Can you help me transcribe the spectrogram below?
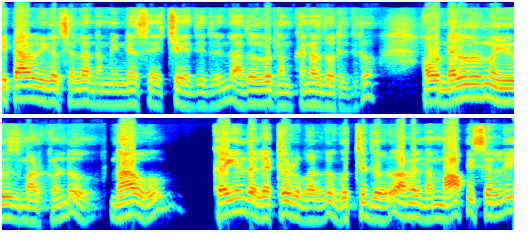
ಈ ಪ್ಯಾರಾಲೀಗಲ್ಸ್ ಎಲ್ಲ ನಮ್ಮ ಇಂಡಿಯನ್ಸ್ ಹೆಚ್ಚು ಇದ್ದಿದ್ದರಿಂದ ಅದರಲ್ಲೂ ನಮ್ಮ ಕನ್ನಡದವರಿದ್ದರು ಅವ್ರನ್ನೆಲ್ಲರನ್ನು ಯೂಸ್ ಮಾಡಿಕೊಂಡು ನಾವು ಕೈಯಿಂದ ಲೆಟರ್ಗಳು ಬರೆದು ಗೊತ್ತಿದ್ದವರು, ಆಮೇಲೆ ನಮ್ಮ ಆಫೀಸಲ್ಲಿ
